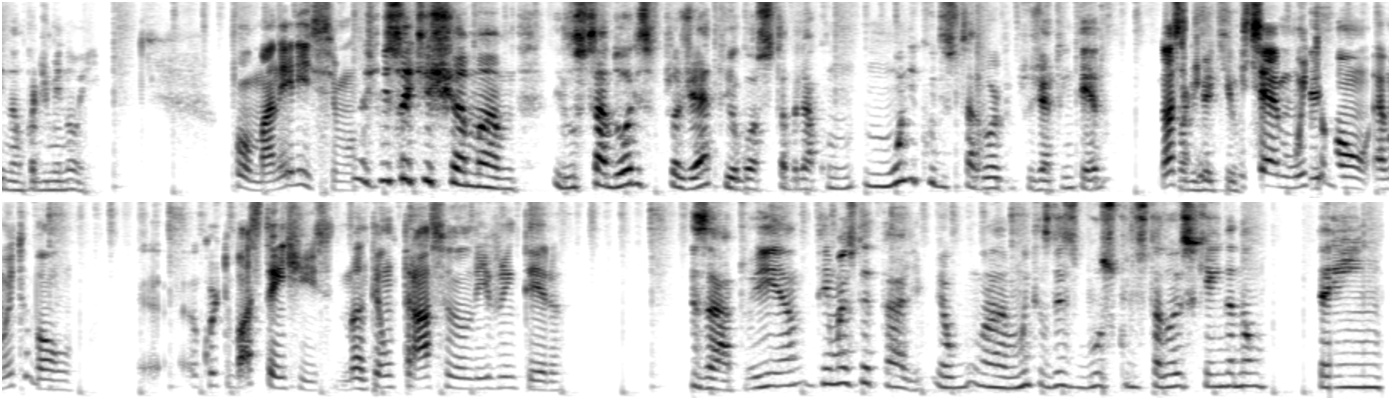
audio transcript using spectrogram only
e não para diminuir. Pô, maneiríssimo. Isso aí te chama ilustradores para o projeto, e eu gosto de trabalhar com um único ilustrador para o projeto inteiro. Nossa, Pode ver aqui. isso é muito bom, é muito bom. Eu curto bastante isso, manter um traço no livro inteiro. Exato, e uh, tem mais um detalhe. Eu uh, muitas vezes busco ilustradores que ainda não têm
